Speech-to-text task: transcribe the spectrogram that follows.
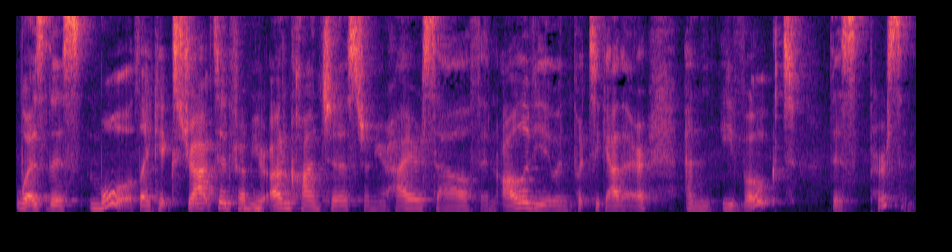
was this mold, like extracted from your unconscious, from your higher self, and all of you, and put together and evoked this person,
